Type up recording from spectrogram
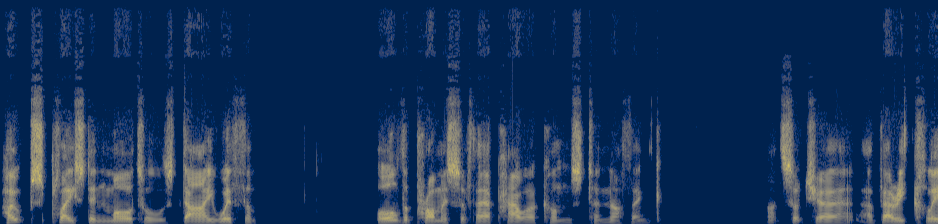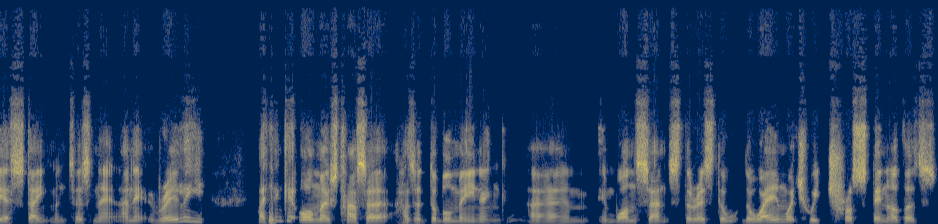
Hopes placed in mortals die with them. All the promise of their power comes to nothing. That's such a, a very clear statement, isn't it? And it really, I think it almost has a has a double meaning. Um, in one sense, there is the the way in which we trust in others,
